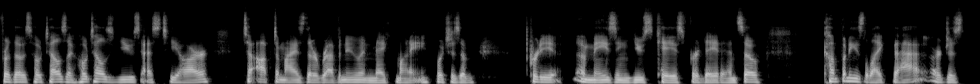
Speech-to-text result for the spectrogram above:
for those hotels. Like hotels use STR to optimize their revenue and make money, which is a pretty amazing use case for data. And so companies like that are just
